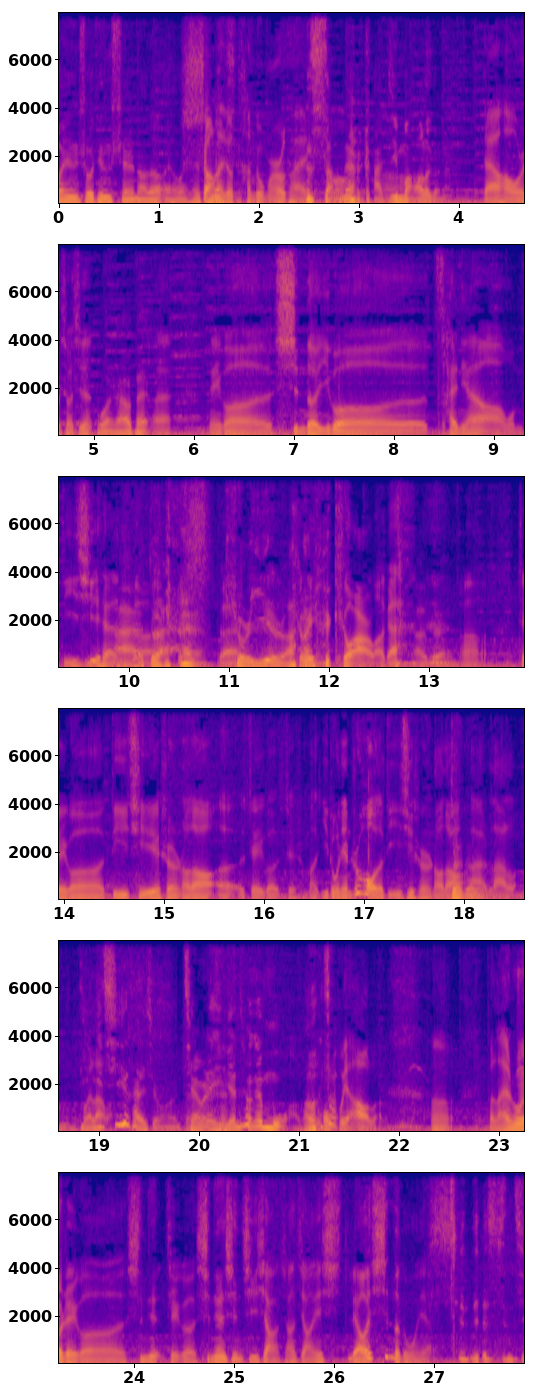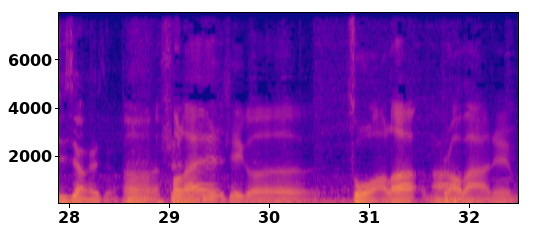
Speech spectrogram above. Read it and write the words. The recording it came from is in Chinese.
欢迎收听神神叨叨。哎，我上来就弹肚门儿，可还行。嗓子卡鸡毛了，搁那。大家好，我是小新，我是阿佩。哎，那个新的一个财年啊，我们第一期，哎，对对，Q 一是吧？Q 一 Q 二了，该啊，对啊，这个第一期神神叨叨，呃，这个这什么一周年之后的第一期神神叨叨，来来了，回来了。第一期还行，前面那一年全给抹了，我不要了，嗯。本来说这个新年，这个新年新气象，想讲一聊一新的东西。新年新气象还行。嗯，后来这个左了，你知道吧？这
